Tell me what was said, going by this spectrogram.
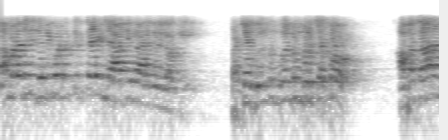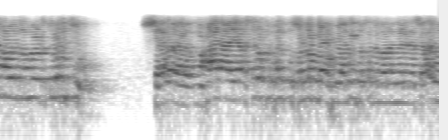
നമ്മളതിന് ചെവി കൊടുത്തിട്ടേ ഇല്ല ആദ്യകാലങ്ങളിലൊക്കെ പക്ഷെ വീണ്ടും വീണ്ടും വിളിച്ചപ്പോ അവസാനം അവർ നമ്മളോട് ചോദിച്ചു മഹാനായ സ്വല്ലല്ലാഹു അലൈഹി വസല്ലം പറഞ്ഞ ഷാറു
